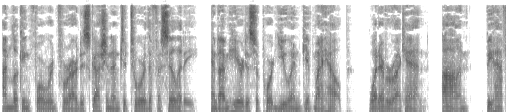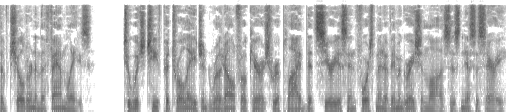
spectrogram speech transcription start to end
I'm looking forward for our discussion and to tour the facility, and I'm here to support you and give my help, whatever I can, on behalf of children and the families. To which Chief Patrol Agent Rodolfo Karisch replied that serious enforcement of immigration laws is necessary,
